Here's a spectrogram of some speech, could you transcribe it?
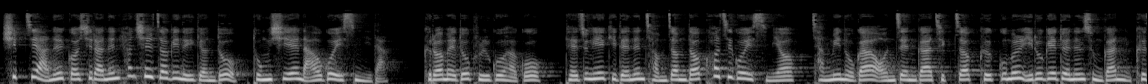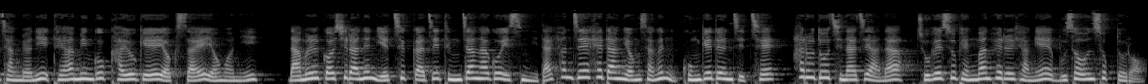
쉽지 않을 것이라는 현실적인 의견도 동시에 나오고 있습니다. 그럼에도 불구하고 대중의 기대는 점점 더 커지고 있으며 장민호가 언젠가 직접 그 꿈을 이루게 되는 순간 그 장면이 대한민국 가요계의 역사에 영원히 남을 것이라는 예측까지 등장하고 있습니다. 현재 해당 영상은 공개된 지 채 하루도 지나지 않아 조회수 100만 회를 향해 무서운 속도로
